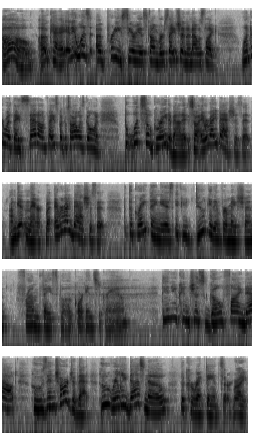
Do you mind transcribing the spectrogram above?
Oh, okay. And it was a pretty serious conversation. And I was like, Wonder what they said on Facebook. So I was going, But what's so great about it? So everybody bashes it. I'm getting there, but everybody bashes it. But the great thing is, if you do get information from Facebook or Instagram, then you can just go find out who's in charge of that, who really does know the correct answer. right.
